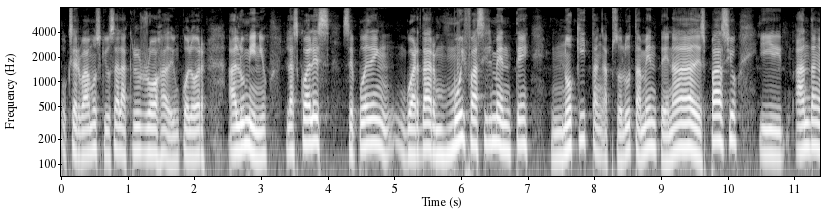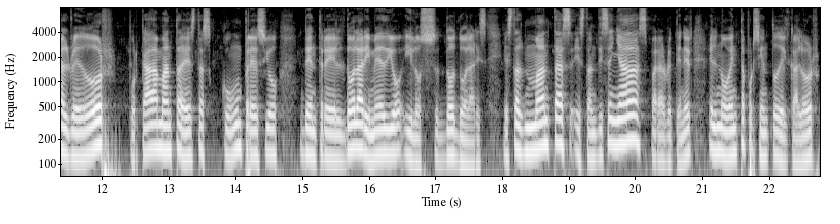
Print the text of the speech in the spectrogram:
observamos que usa la Cruz Roja de un color aluminio, las cuales se pueden guardar muy fácilmente, no quitan absolutamente nada de espacio y andan alrededor por cada manta de estas con un precio de entre el dólar y medio y los dos dólares. Estas mantas están diseñadas para retener el 90% del calor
